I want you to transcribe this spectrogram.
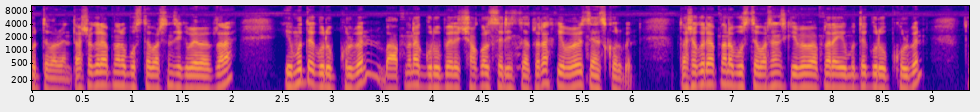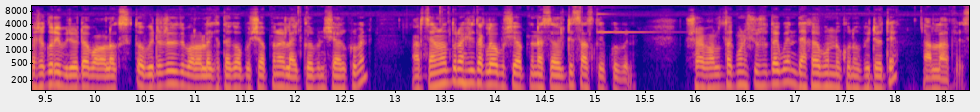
করতে পারবেন। তো আশা করি আপনারা বুঝতে পারছেন যে কীভাবে আপনারা এমুতে গ্রুপ খুলবেন বা আপনারা গ্রুপের সকল সেটিংস আপনারা কীভাবে চেঞ্জ করবেন। তো আশা করি আপনারা বুঝতে পারছেন কীভাবে আপনারা এই মুহূর্তে গ্রুপ খুলবেন। তো আশা করি ভিডিওটা ভালো লাগছে। তো ভিডিওটা যদি ভালো লাগে থাকে, অবশ্যই আপনারা লাইক করবেন শেয়ার করবেন। আর চ্যানেল নতুন আসে থাকলে অবশ্যই আপনারা চ্যানেলটি সাবস্ক্রাইব করবেন। সবাই ভালো থাকবেন, সুস্থ থাকবেন। দেখা হবে অন্য কোনো ভিডিওতে। আল্লাহ হাফেজ।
